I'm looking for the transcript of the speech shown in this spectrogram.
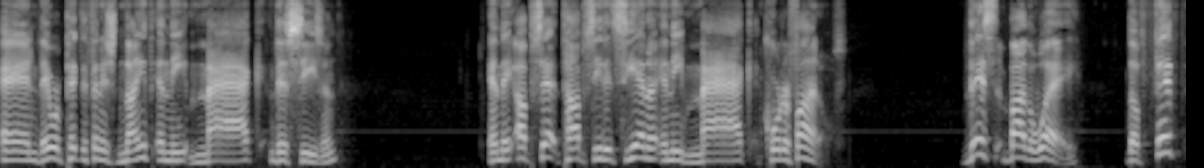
And they were picked to finish ninth in the MAC this season. And they upset top seeded Siena in the MAC quarterfinals. This, by the way, the fifth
